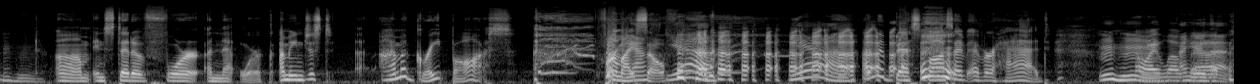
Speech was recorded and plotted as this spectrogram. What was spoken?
mm-hmm. um, instead of for a network. I mean, just I'm a great boss. for myself. Yeah. Yeah. I'm the best boss I've ever had. Mm-hmm. Oh, I love I that.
